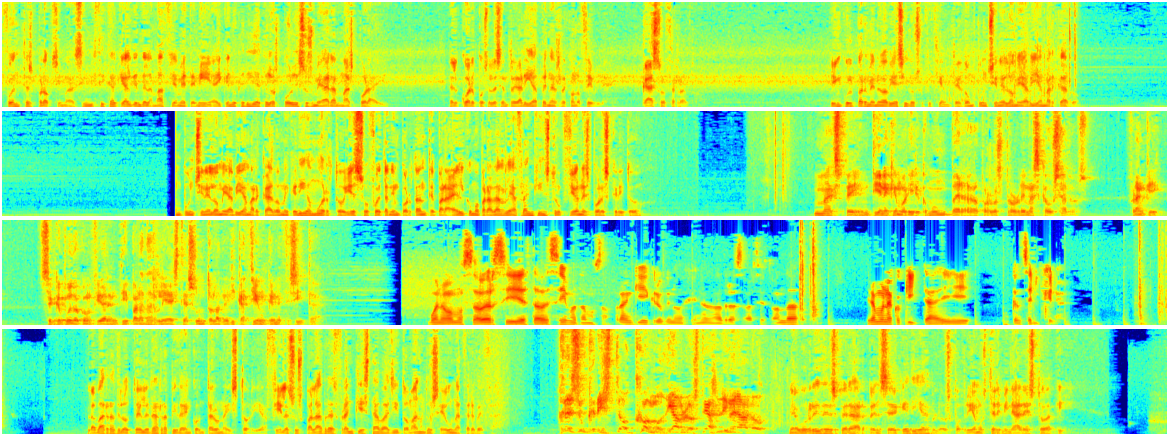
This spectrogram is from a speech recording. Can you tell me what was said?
Fuentes próximas significa que alguien de la mafia me temía y que no quería que los polis husmearan más por ahí. El cuerpo se les entregaría apenas reconocible. Caso cerrado. Inculparme no había sido suficiente. Don Punchinello me había marcado. Don Punchinello me había marcado, me quería muerto y eso fue tan importante para él como para darle a Frank instrucciones por escrito. Max Payne tiene que morir como un perro por los problemas causados. Frankie, sé que puedo confiar en ti para darle a este asunto la dedicación que necesita. Bueno, vamos a ver si esta vez sí matamos a Frankie. Creo que no dejé nada atrás a ver si esto anda. Tirame una coquita y un cancerígeno. La barra del hotel era rápida en contar una historia. Fiel a sus palabras, Frankie estaba allí tomándose una cerveza. Jesucristo, ¿cómo diablos te has liberado? Me aburrí de esperar. Pensé, ¿qué diablos? Podríamos terminar esto aquí.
